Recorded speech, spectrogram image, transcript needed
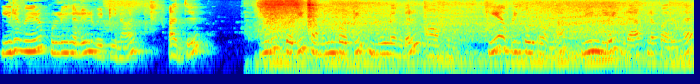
இருவேறு புள்ளிகளில் வெட்டினால் அது இருபடி சமன்பாட்டின் மூலங்கள் ஆகும். ஏன் அப்படி சொல்கிறோன்னா நீங்களே கிராஃபில் பாருங்கள்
